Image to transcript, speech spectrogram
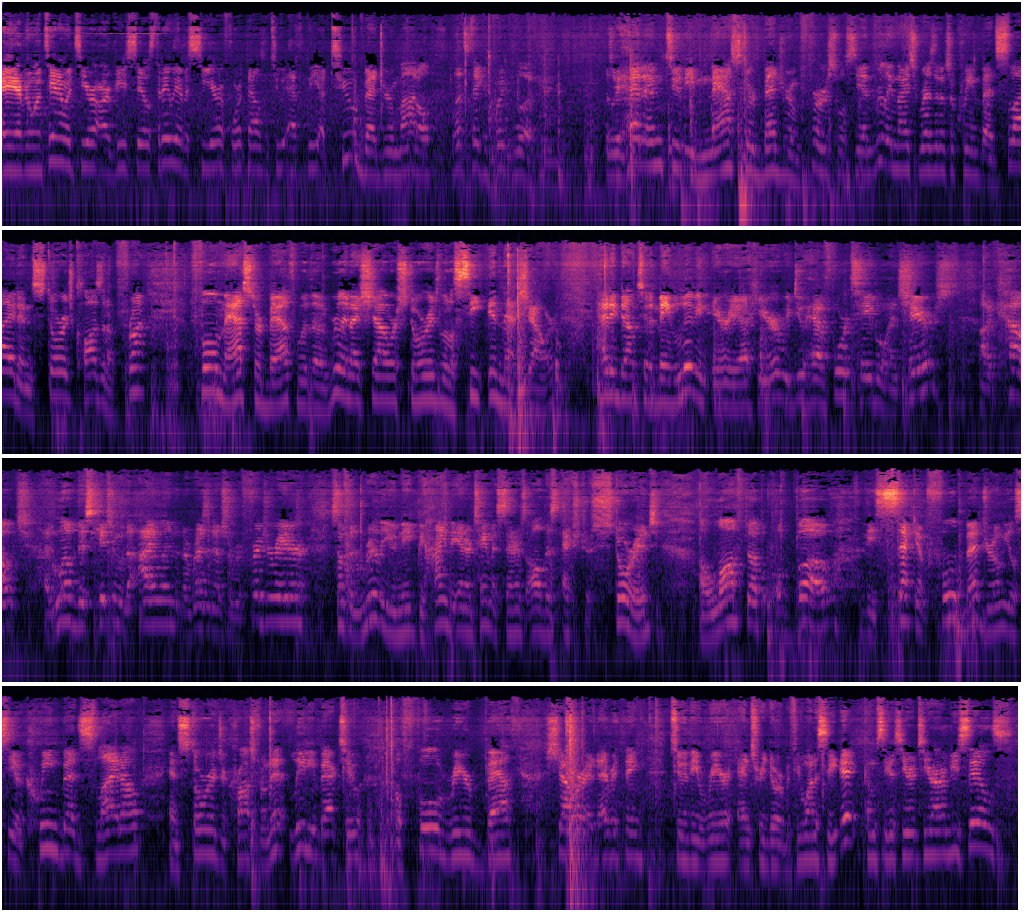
Hey everyone, Tanner with Tiara RV Sales. Today we have a Sierra 4002 FB, a two bedroom model. Let's take a quick look. As we head into the master bedroom first, we'll see a really nice residential queen bed slide and storage closet up front. Full master bath with a really nice shower storage, little seat in that shower. Heading down to the main living area here, we do have four table and chairs a couch. I love this kitchen with the island and a residential refrigerator. Something really unique behind the entertainment center is all this extra storage. A loft up above the second full bedroom. You'll see a queen bed slide out and storage across from it, leading back to a full rear bath, shower, and everything to the rear entry door. But if you want to see it, come see us here at TRV Sales.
